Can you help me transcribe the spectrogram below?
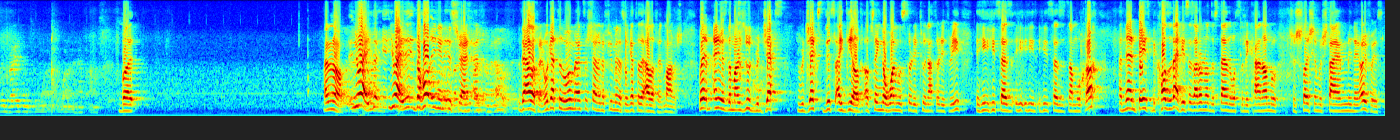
Slid right into one, one and a half amma. But I don't know. You're right. You're right. The whole Indian is it's And, elephant. The elephant. We'll get to the Umat Hashem in a few minutes. We'll get to the elephant, mamish. But anyways, the Marzud rejects rejects this idea of, of saying no, one was 32, not 33. He, he says he, he, he says it's not mukhrach. And then based because of that, he says I don't understand what's the mikan amru minei oifes.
